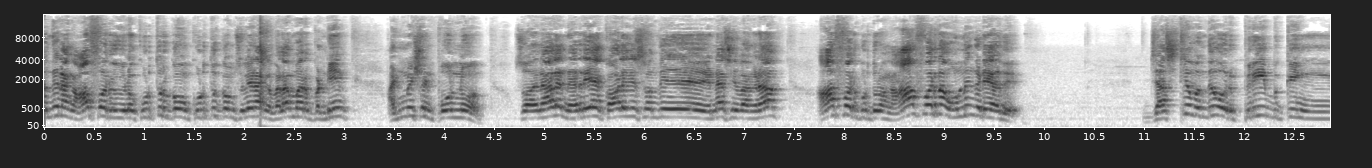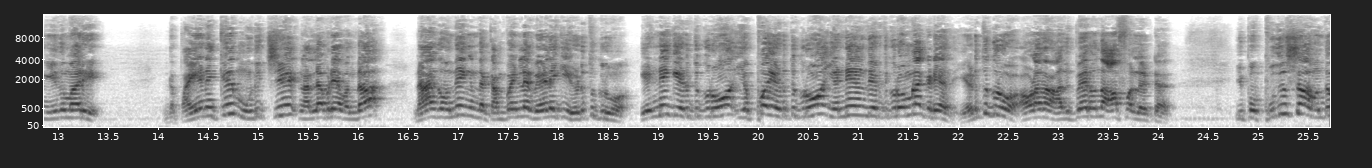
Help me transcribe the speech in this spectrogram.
வந்து நாங்கள் ஆஃபர் இதில் கொடுத்துருக்கோம் கொடுத்துருக்கோம் சொல்லி நாங்கள் விளம்பரம் பண்ணி அட்மிஷன் போடணும். ஸோ அதனால நிறைய காலேஜஸ் வந்து என்ன செய்வாங்கன்னா ஆஃபர் கொடுத்துருவாங்க. ஆஃபர்னா ஒன்றும் கிடையாது. ஜஸ்ட் வந்து ஒரு ப்ரீ புக்கிங் இது மாதிரி. இந்த பையனுக்கு முடிச்சு நல்லபடியா வந்தா நாங்க வந்து எங்க இந்த கம்பெனில வேலைக்கு எடுத்துக்கிறோம் என்னைக்கு எடுத்துக்கிறோம் எப்போ எடுத்துக்கிறோம் என்னையில இருந்து எடுத்துக்கிறோம்னா கிடையாது. எடுத்துக்கிறோம் அவ்வளவுதான். அது பேர் வந்து ஆஃபர் லெட்டர் இப்போ புதுசா வந்து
